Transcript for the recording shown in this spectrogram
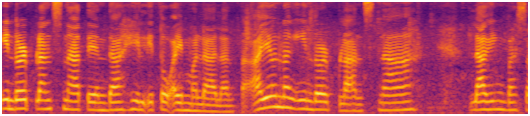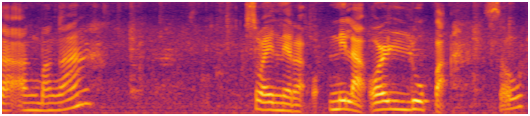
indoor plants natin dahil ito ay malalanta. Ayaw ng indoor plants na laging basa ang mga soil nila, nila or lupa. So,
